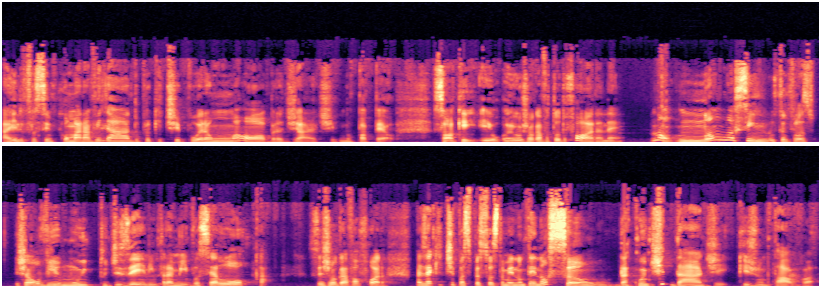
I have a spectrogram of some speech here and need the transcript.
Aí ele falou assim, ficou maravilhado, porque, tipo, era uma obra de arte no papel. Só que eu, eu jogava tudo fora, né? Não, não assim, você falou, já ouvi muito dizerem pra mim, você é louca. Você jogava fora. Mas é que, tipo, as pessoas também não têm noção da quantidade que juntava.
